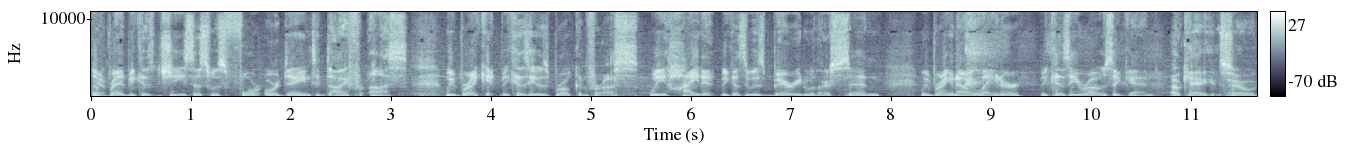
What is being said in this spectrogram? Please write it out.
of bread because Jesus was foreordained to die for us. We break it because he was broken for us. We hide it because he was buried with our sin. We bring it out later because he rose again. Okay, so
